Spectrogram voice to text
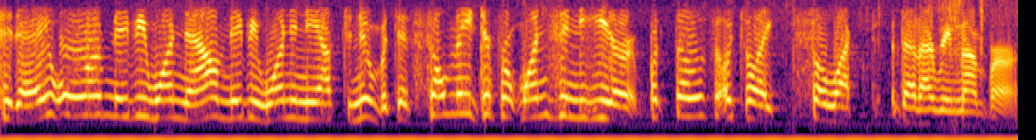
today, or maybe one now, maybe one in the afternoon. But there's so many different ones in here. But those are like select that I remember.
